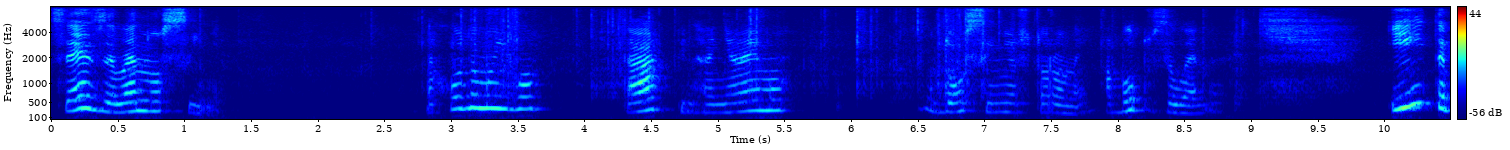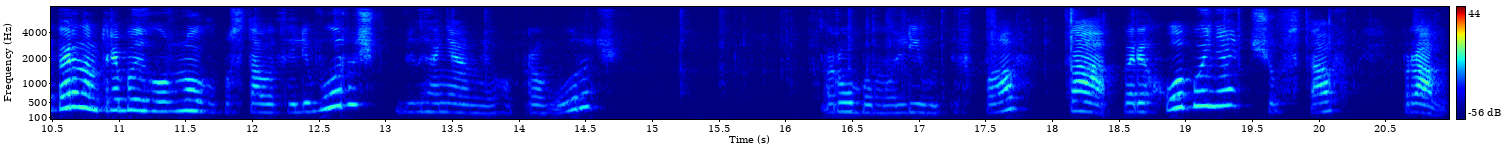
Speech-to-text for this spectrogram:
це зелено-синє. Знаходимо його та підганяємо до синьої сторони або до зеленої. І тепер нам треба його знову поставити ліворуч, відганяємо його праворуч, робимо лівий півпав та перехоплення, щоб став правий.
